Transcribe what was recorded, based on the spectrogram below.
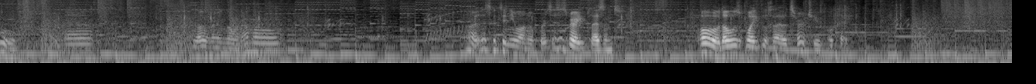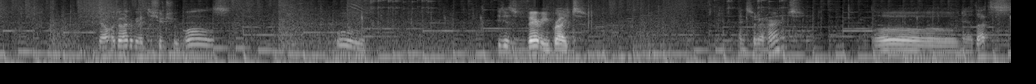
Ooh. Uh, low running low on ammo. Alright, let's continue on upwards. This is very pleasant. Oh, those white clouds hurt you. Okay. No, I'd rather be able to shoot through walls. Ooh. It is very bright. And so the heart. Oh, now that's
